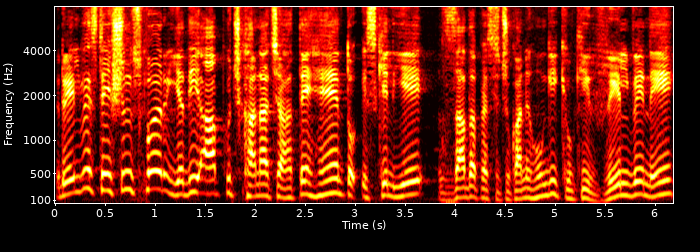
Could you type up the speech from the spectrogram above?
रेलवे स्टेशन पर यदि आप कुछ खाना चाहते हैं तो इसके लिए ज़्यादा पैसे चुकाने होंगे, क्योंकि रेलवे ने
